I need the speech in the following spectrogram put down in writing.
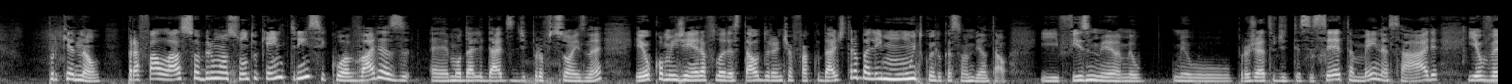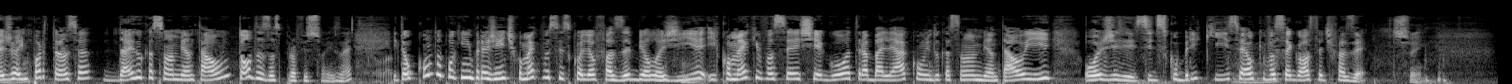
por que não? Para falar sobre um assunto que é intrínseco a várias é, modalidades de profissões, né? Eu, como engenheira florestal, durante a faculdade, trabalhei muito com educação ambiental e fiz meu, meu meu projeto de TCC também nessa área e eu vejo a importância da educação ambiental em todas as profissões, né? Claro. Então conta um pouquinho pra gente como é que você escolheu fazer biologia hum. e como é que você chegou a trabalhar com educação ambiental e hoje se descobrir que isso é o que você gosta de fazer. Sim.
